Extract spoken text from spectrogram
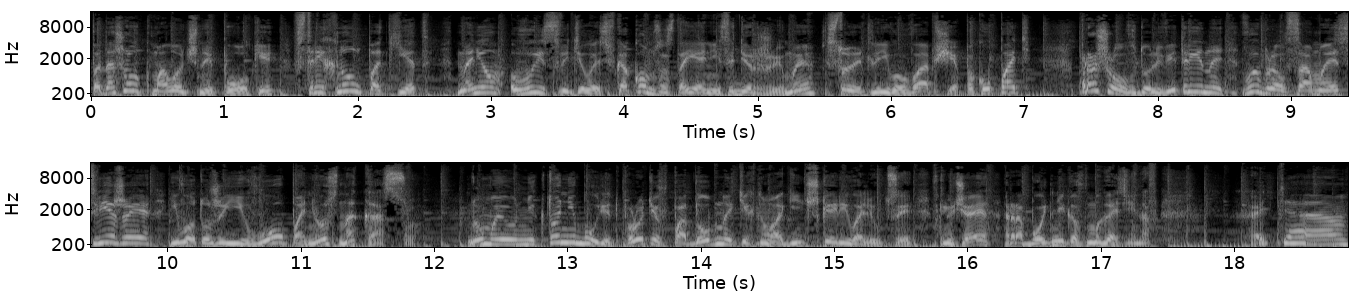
Подошел к молочной полке, встряхнул пакет, на нем высветилось, в каком состоянии содержимое, стоит ли его вообще покупать. Прошел вдоль витрины, выбрал самое свежее, и вот уже его понес на кассу. Думаю, никто не будет против подобной технологической революции, включая работников магазинов. Хотя...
